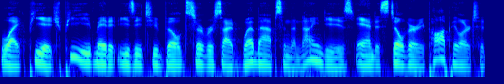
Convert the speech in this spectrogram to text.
Like PHP made it easy to build server-side web apps in the 90s and is still very popular today.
